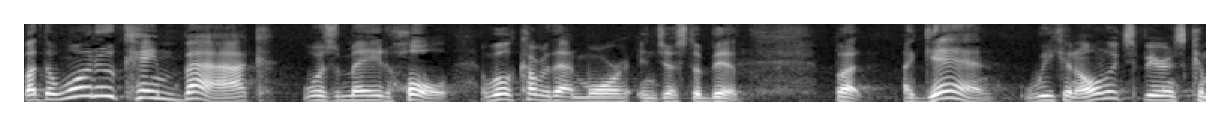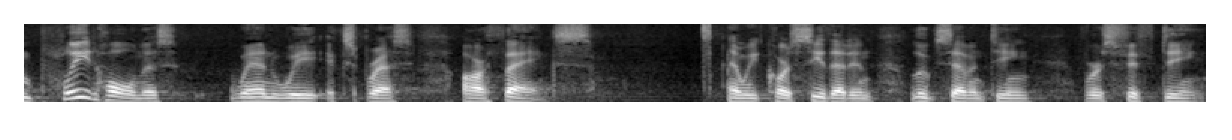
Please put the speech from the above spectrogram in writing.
but the one who came back was made whole. And we'll cover that more in just a bit. But again, we can only experience complete wholeness when we express our thanks. And we, of course, see that in Luke 17, verse 15.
